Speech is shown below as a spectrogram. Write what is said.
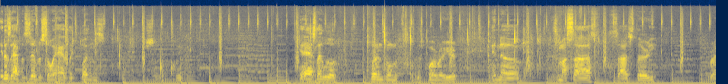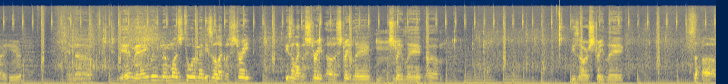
it doesn't have a zipper, so it has like buttons. Show you quick. It has like little buttons on the, this part right here. And uh, this is my size, size 30, right here. And uh, yeah, man, ain't really nothing much to it, man. These are like a straight, these are like a straight, uh, straight leg, mm -hmm. straight leg. Um, these are straight leg uh,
